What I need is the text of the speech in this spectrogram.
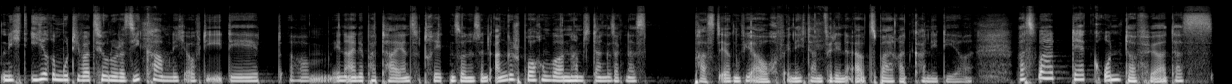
nicht ihre Motivation oder sie kamen nicht auf die Idee, ähm, in eine Partei einzutreten, sondern sind angesprochen worden, haben sich dann gesagt, das passt irgendwie auch, wenn ich dann für den Erzbeirat kandidiere. Was war der Grund dafür, dass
